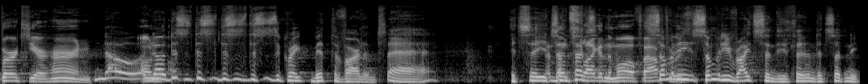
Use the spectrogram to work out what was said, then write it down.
Bertie Ahern. No, on- no. This is this is this is this is a great myth of Ireland. Uh, it's a, it's And then slagging them off Somebody afterwards. somebody writes something and then suddenly,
